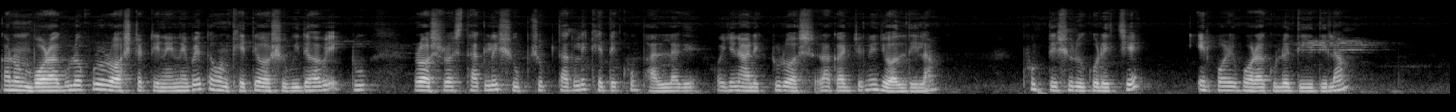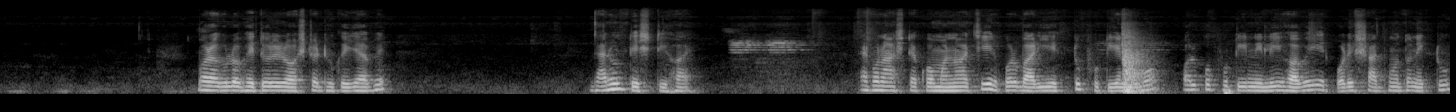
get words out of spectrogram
কারণ বড়াগুলো পুরো রসটা টেনে নেবে, তখন খেতে অসুবিধা হবে। একটু রস রস থাকলে স্যুপ স্যুপ থাকলে খেতে খুব ভালো লাগে। ওই জন্য আরেকটু রস রাখার জন্য জল দিলাম। ফুটতে শুরু করেছে। এরপরে বড়াগুলো দিয়ে দিলাম। বড়াগুলো ভেতরে রসটা ঢুকে যাবে। দারুণ টেস্টি হয়। এখন আঁচটা কমানো আছে, এরপর বাড়িয়ে একটু ফুটিয়ে নেব। অল্প ফুটিয়ে নিলেই হবে, এরপরে স্বাদ মতন একটু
